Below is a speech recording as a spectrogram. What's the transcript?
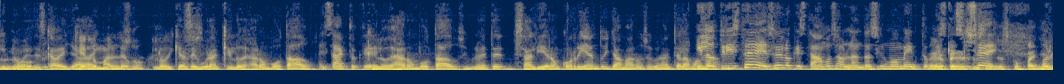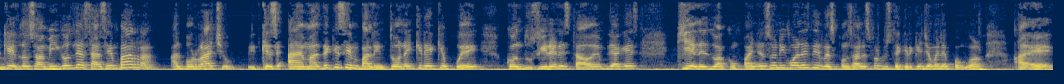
y no, es que descabellada es lo más incluso, lógico, que aseguran sí. que lo dejaron botado. Exacto, que- que lo dejaron botado, simplemente salieron corriendo y llamaron seguramente a la mamá. Y lo triste de eso, de lo que estábamos hablando hace un momento, Bueno, es que sucede. los porque los amigos les hacen barra al borracho. Y que se- además de que se envalentona y cree que puede conducir en estado de embriaguez, quienes lo acompañan son iguales de irresponsables porque usted cree que yo me le pongo eh,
